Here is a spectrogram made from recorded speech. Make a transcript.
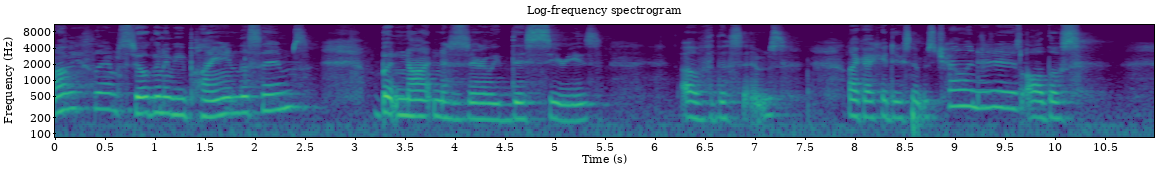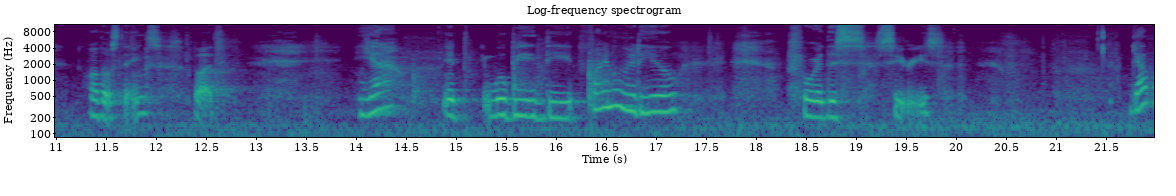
Obviously, I'm still gonna be playing The Sims, but not necessarily this series of The Sims. Like I could do Sims challenges, all those, all those things, but yeah, it will be the final video for this series. Yep.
